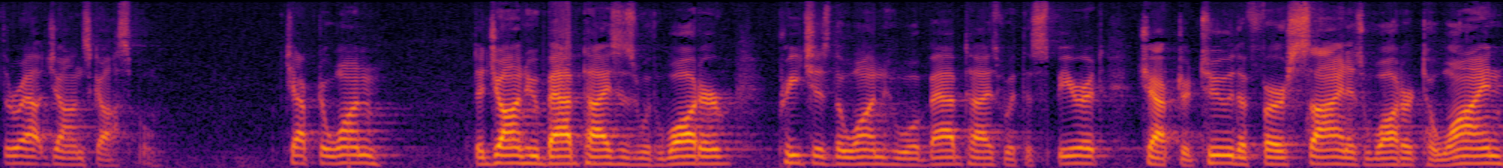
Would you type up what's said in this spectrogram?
throughout John's Gospel. Chapter 1, the John who baptizes with water preaches the one who will baptize with the Spirit. Chapter 2, the first sign is water to wine.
